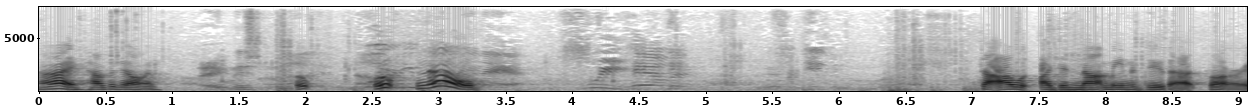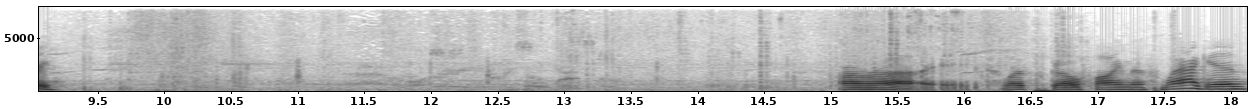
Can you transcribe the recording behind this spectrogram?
Hi, how's it going? Hey, mister. Oh, oh no! Sweet heaven. So I, w- I did not mean to do that. Sorry. All right, let's go find this wagon.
